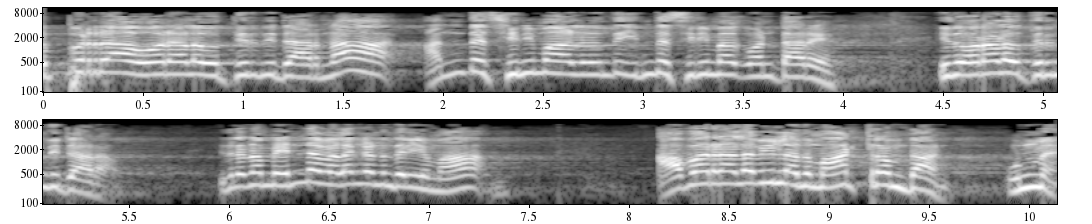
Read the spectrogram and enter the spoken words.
எப்படா ஓரளவு திருந்திட்டாருன்னா அந்த சினிமால இருந்து இந்த சினிமாக்கு வந்துட்டாரு. இது ஓரளவு திருந்திட்டாராம். இதுல நம்ம என்ன விளங்கணும் தெரியுமா? அவரளவில் அது மாற்றம் தான் உண்மை.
